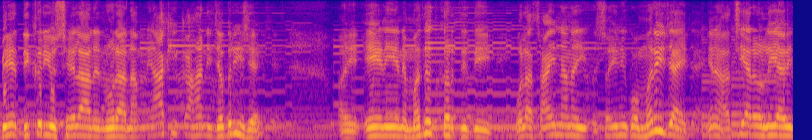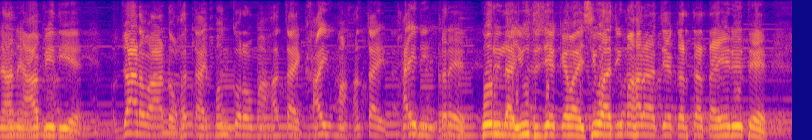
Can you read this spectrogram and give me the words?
બે દીકરીઓ શેલા અને નુરા નામની આખી કહાની જબરી છે. એની એને મદદ કરતી હતી. ઓલા સાઈનાના સૈનિકો મરી જાય, એને હથિયારો લઈ આવીને આને આપી દે. જાડવા આડો હતાય, બંકરોમાં હતાય, ખાઈમાં હતાય ફાયરિંગ કરે. ગોરીલા યુદ્ધ જે કહેવાય, શિવાજી મહારાજ જે કરતા હતા એ રીતે.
